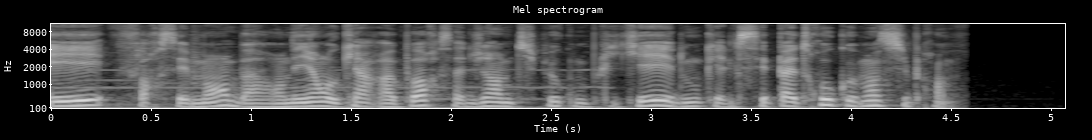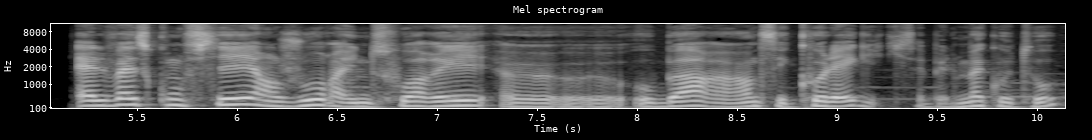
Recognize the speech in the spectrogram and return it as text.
Et forcément, bah, en n'ayant aucun rapport, ça devient un petit peu compliqué, et donc elle sait pas trop comment s'y prendre. Elle va se confier un jour à une soirée euh, au bar à un de ses collègues, qui s'appelle Makoto,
